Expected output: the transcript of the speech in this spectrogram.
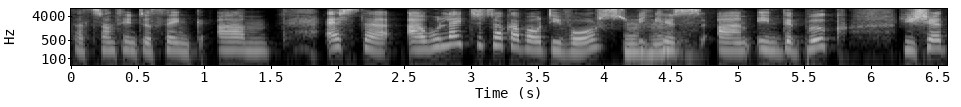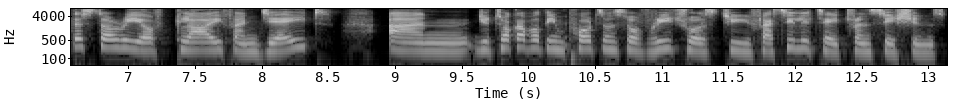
That's something to think. Um, Esther, I would like to talk about divorce mm-hmm. because um, in the book you share the story of Clive and Jade, and you talk about the importance of rituals to facilitate transitions.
